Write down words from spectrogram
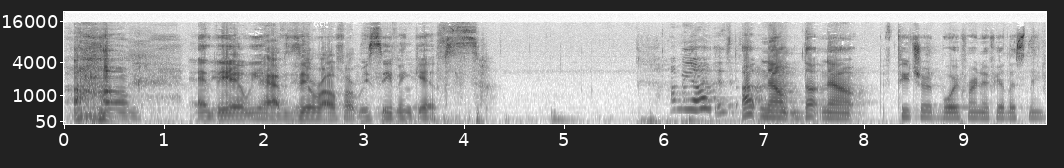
um, and then we have zero for receiving gifts. I mean, I, it's, I, now don't- now future boyfriend, if you're listening,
